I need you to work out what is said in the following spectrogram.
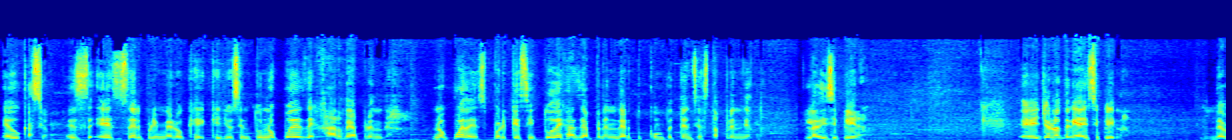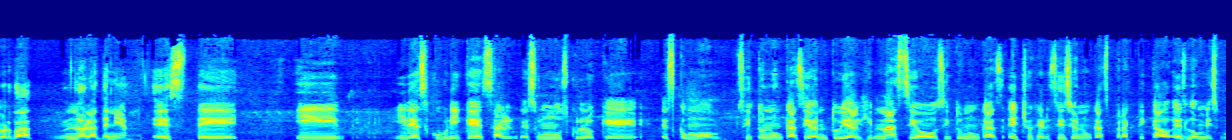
educación. ese es el primero que, yo siento. Tú no puedes dejar de aprender. No puedes, porque si tú dejas de aprender, tu competencia está aprendiendo. La disciplina. Eh, yo no tenía disciplina. De verdad, no la tenía. Este, y y descubrí que es, es un músculo que es como si tú nunca has ido en tu vida al gimnasio o si tú nunca has hecho ejercicio, nunca has practicado, es lo mismo.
